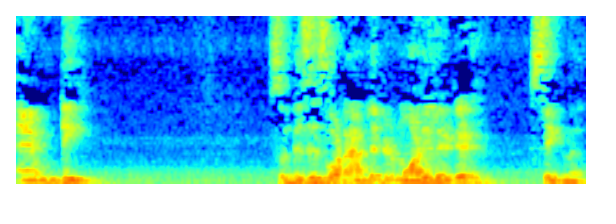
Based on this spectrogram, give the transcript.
MT. So this is what amplitude modulated signal.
